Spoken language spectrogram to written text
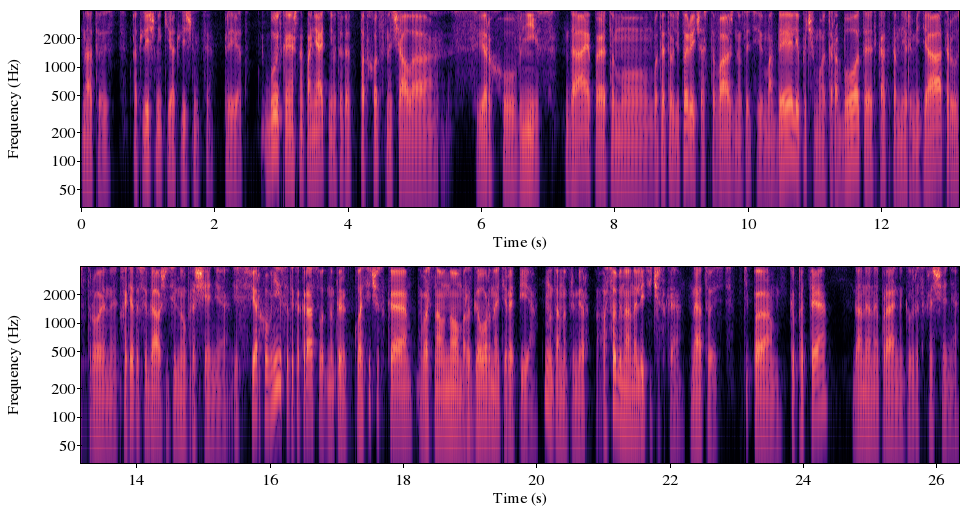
да, то есть отличники и отличницы. Привет. Будет, конечно, понятнее вот этот подход сначала сверху вниз. Да, и поэтому вот этой аудитории часто важны вот эти модели, почему это работает, как там нейромедиаторы устроены. Хотя это всегда очень сильное упрощение. И сверху вниз это как раз вот, например, классическая в основном разговорная терапия. Ну, там, например, особенно аналитическая, да, то есть типа КПТ, да, наверное, правильно говорю сокращение.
